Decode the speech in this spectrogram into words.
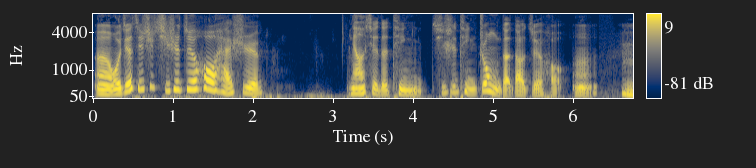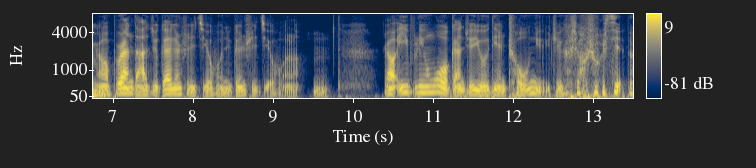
嗯，我觉得其实其实最后还是。描写的挺，其实挺重的，到最后，嗯，然后布兰达就该跟谁结婚就跟谁结婚了，嗯，然后伊芙琳沃感觉有点丑女，这个小说写的，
